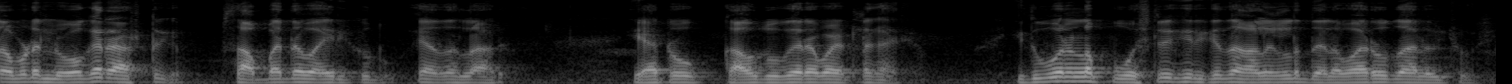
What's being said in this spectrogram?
നമ്മുടെ ലോകരാഷ്ട്രീയം സമ്പന്നമായിരിക്കുന്നു എന്നുള്ളതാണ് ഏറ്റവും കൗതുകരമായിട്ടുള്ള കാര്യം. ഇതുപോലുള്ള പോസ്റ്റിലേക്ക് ഇരിക്കുന്ന ആളുകളുടെ നിലവാരം ഒന്ന് ആലോചിച്ച് നോക്കി.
